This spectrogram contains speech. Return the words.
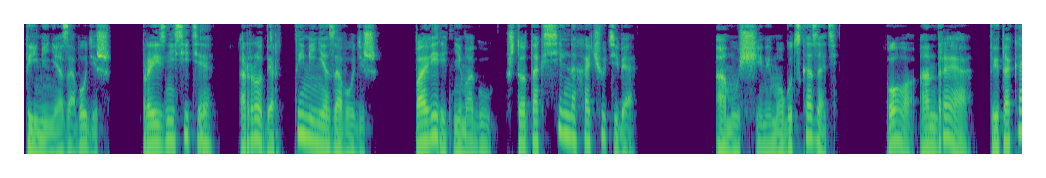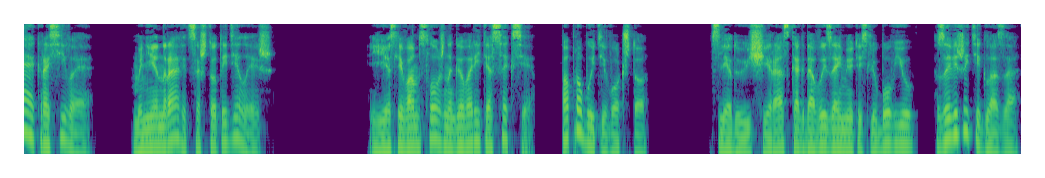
«ты меня заводишь» произнесите «Роберт, ты меня заводишь». Поверить не могу, что так сильно хочу тебя. А мужчины могут сказать «О, Андреа, ты такая красивая. Мне нравится, что ты делаешь». Если вам сложно говорить о сексе, попробуйте вот что. В следующий раз, когда вы займетесь любовью, завяжите глаза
